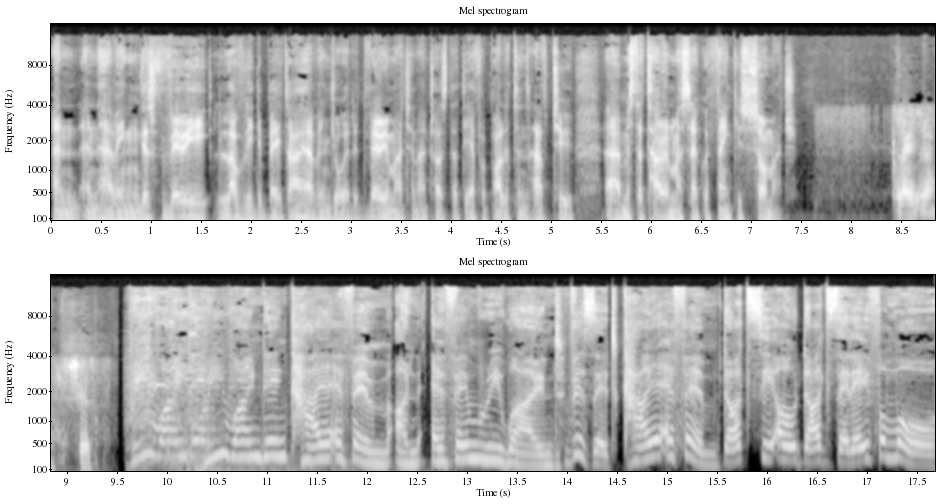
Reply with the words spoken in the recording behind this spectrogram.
and and having this very lovely debate. I have enjoyed it very much, and I trust that the Afropolitans have too. Uh, Mr. Tyrone Maseko, thank you so much. Pleasure. Cheers. Rewinding. Rewinding Kaya FM on FM Rewind. Visit kayafm.co.za for more.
